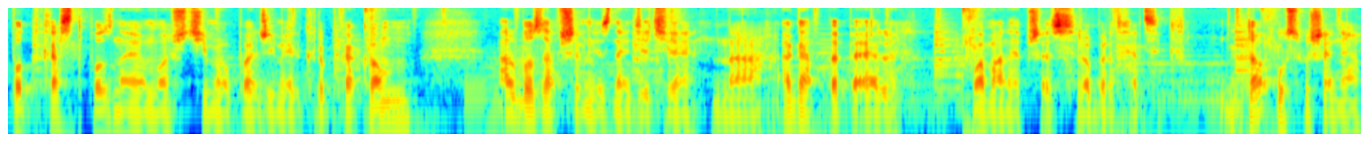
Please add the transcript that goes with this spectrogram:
podcastpoznajomości.gmail.com albo zawsze mnie znajdziecie na agaw.pl łamane przez Robert Hecyk. Do usłyszenia.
